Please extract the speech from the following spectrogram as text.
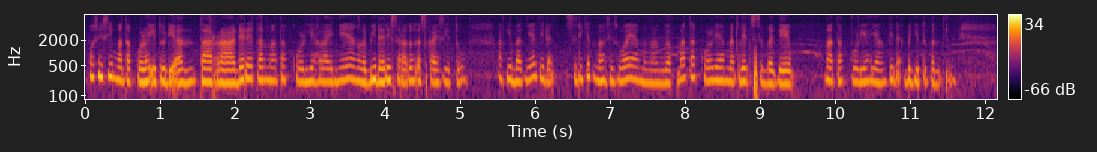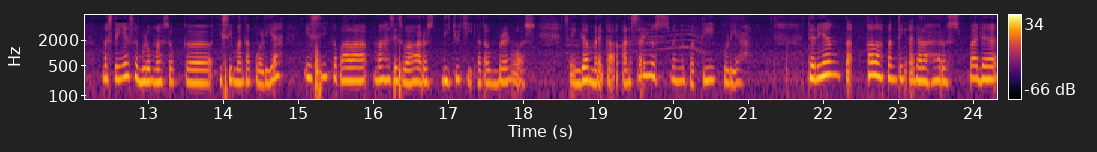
posisi mata kuliah itu di antara deretan mata kuliah lainnya yang lebih dari 100 SKS itu. Akibatnya tidak sedikit mahasiswa yang menganggap mata kuliah medlit sebagai mata kuliah yang tidak begitu penting. Mestinya sebelum masuk ke isi mata kuliah, isi kepala mahasiswa harus dicuci atau brainwash, sehingga mereka akan serius mengikuti kuliah. Dan yang tak kalah penting adalah harus pada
